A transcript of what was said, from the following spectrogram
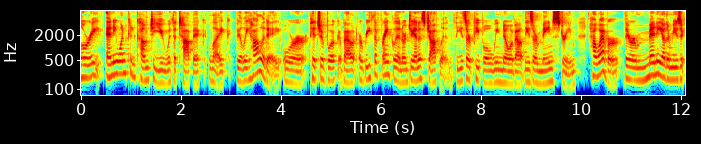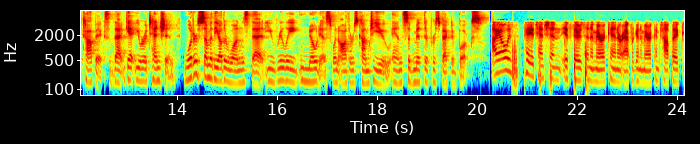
Laurie, anyone can come to you with a topic like Billie Holiday or pitch a book about Aretha Franklin or Janis Joplin. These are people we know about, these are mainstream. However, there are many other music topics that get your attention. What are some of the other ones that you really notice when authors come to you and submit their prospective books? I always pay attention if there's an American or African American topic.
